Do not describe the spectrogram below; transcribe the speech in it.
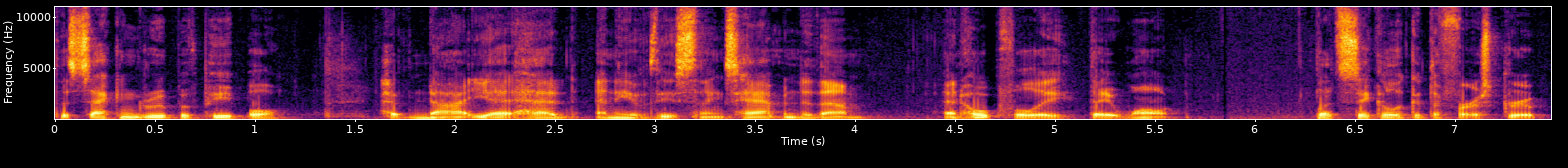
The second group of people have not yet had any of these things happen to them, and hopefully they won't. Let's take a look at the first group.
